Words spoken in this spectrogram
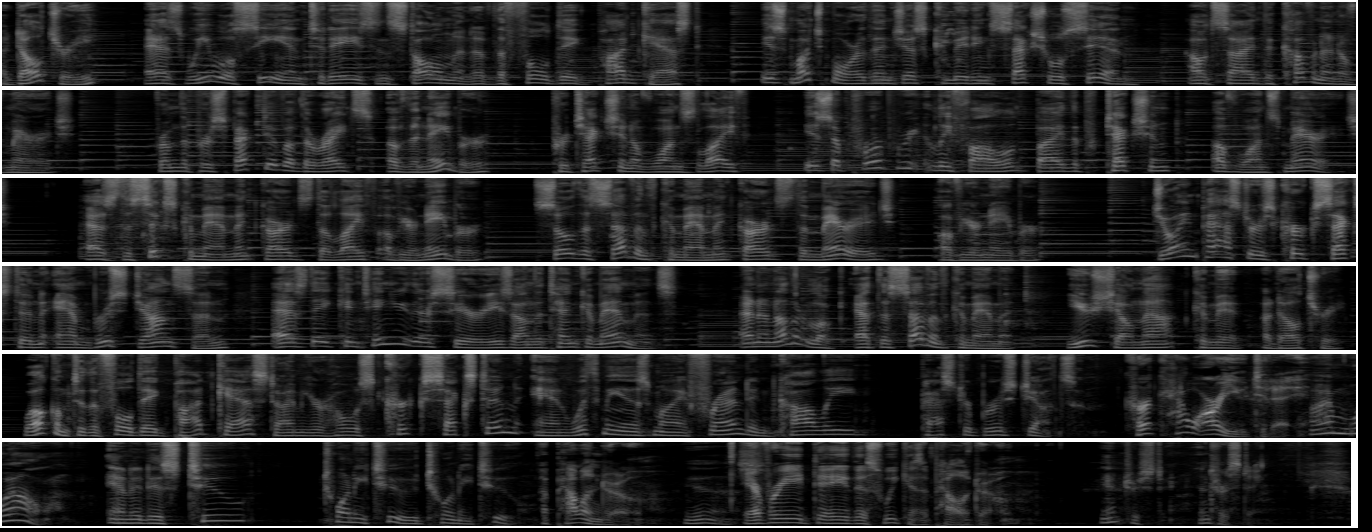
Adultery, as we will see in today's installment of the Full Dig podcast, is much more than just committing sexual sin outside the covenant of marriage. From the perspective of the rights of the neighbor, protection of one's life is appropriately followed by the protection of one's marriage. As the sixth commandment guards the life of your neighbor, so the seventh commandment guards the marriage of your neighbor. Join Pastors Kirk Sexton and Bruce Johnson as they continue their series on the Ten Commandments and another look at the seventh commandment you shall not commit adultery. Welcome to the Full Dig Podcast. I'm your host, Kirk Sexton, and with me is my friend and colleague, Pastor Bruce Johnson. Kirk, how are you today? I'm well, and it is 2 22 22. A palindrome. Yes. Every day this week is a palindrome. Interesting. Interesting.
